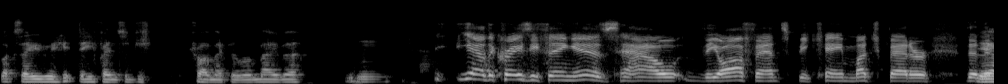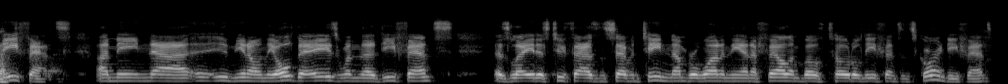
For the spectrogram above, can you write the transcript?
like I say, we hit defense and just try and make a run, maybe. Mm-hmm. Yeah, the crazy thing is how the offense became much better than yeah. the defense. I mean, uh, in, you know, in the old days when the defense as late as 2017, number one in the NFL in both total defense and scoring defense,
